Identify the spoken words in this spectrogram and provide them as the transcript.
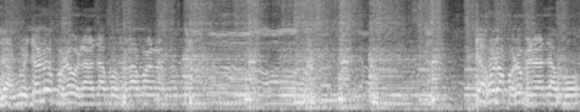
zafujalo balo fana dabɔ faramana. Jauh dah perlu bina jambu.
